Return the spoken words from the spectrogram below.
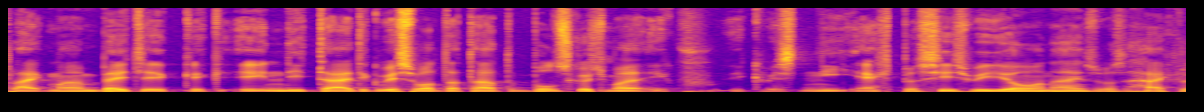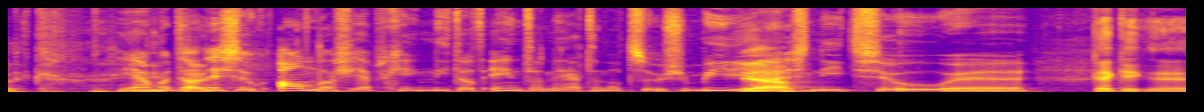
blijkt maar een beetje, ik, ik- in die tijd, ik wist wel dat dat de bondscoach, maar ik, ik wist niet echt precies wie Johan Heijns was eigenlijk. Ja, maar dan tijd. is het ook anders. Je hebt geen, niet dat internet en dat social media Ja. is niet zo... eh, Kijk, ik, eh,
